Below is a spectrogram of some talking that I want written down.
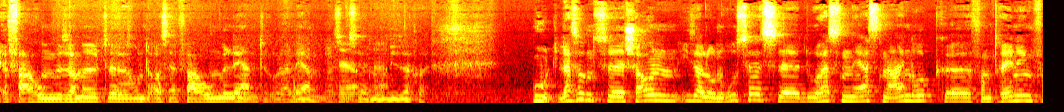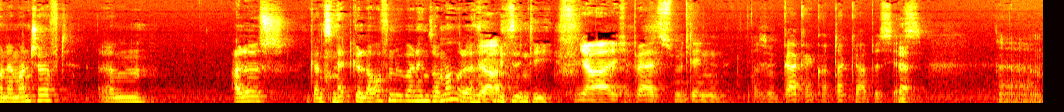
Erfahrungen gesammelt äh, und aus Erfahrungen gelernt oder lernen. Das ja, ist ja nun ja. die Sache. Gut, lass uns äh, schauen, Iserlohn Roosters. Äh, du hast einen ersten Eindruck äh, vom Training, von der Mannschaft. Ähm, alles ganz nett gelaufen über den Sommer oder ja. wie sind die? Ja, ich habe ja jetzt mit denen also gar keinen Kontakt gehabt bis jetzt. Ja. Ähm,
